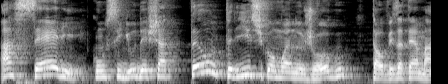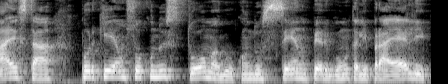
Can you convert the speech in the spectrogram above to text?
A série conseguiu deixar tão triste como é no jogo, talvez até mais, tá? Porque é um soco no estômago quando o Sam pergunta ali para Ellie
